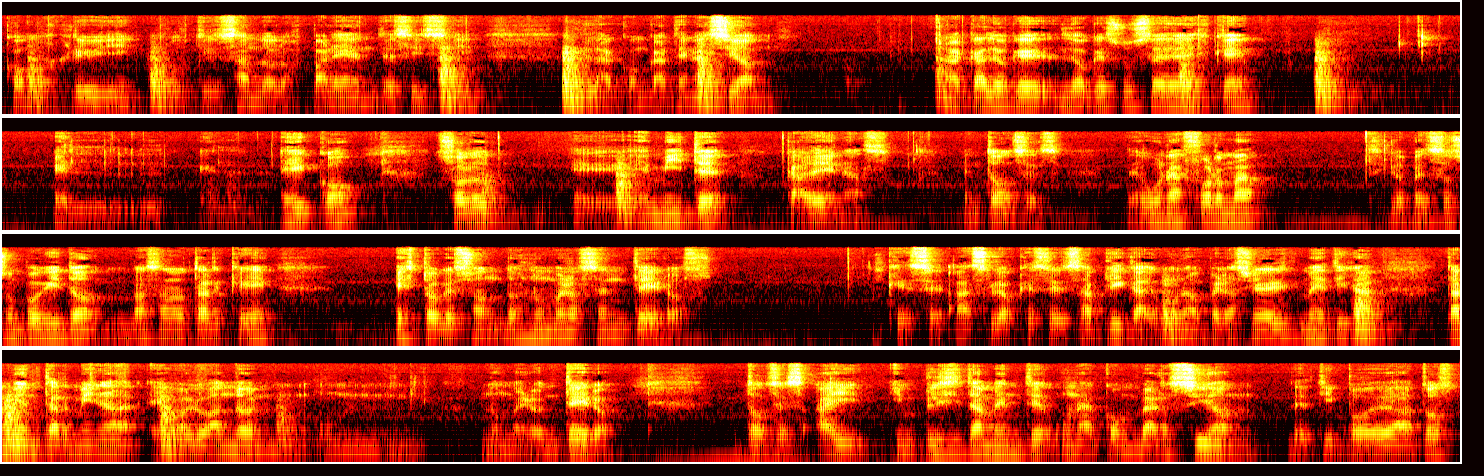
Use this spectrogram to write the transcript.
cómo escribí utilizando los paréntesis y la concatenación. Acá lo que, lo que sucede es que el, eco solo eh, emite cadenas. Entonces, de alguna forma, si lo pensás un poquito, vas a notar que esto que son dos números enteros, que se, a los que se les aplica alguna operación aritmética, también termina evaluando en un número entero. Entonces hay implícitamente una conversión de tipo de datos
